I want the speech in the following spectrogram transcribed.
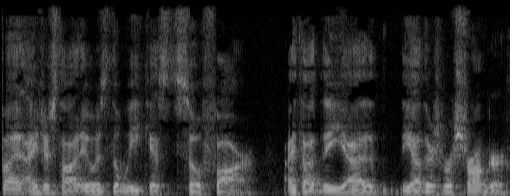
but I just thought it was the weakest so far. I thought the uh, the others were stronger.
